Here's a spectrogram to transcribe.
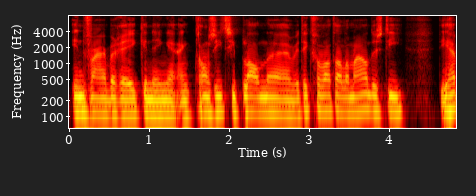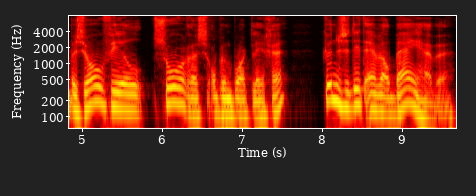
invaarberekeningen en transitieplannen... en weet ik veel wat allemaal. Dus die, die hebben zoveel sores op hun bord liggen. Kunnen ze dit er wel bij hebben?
